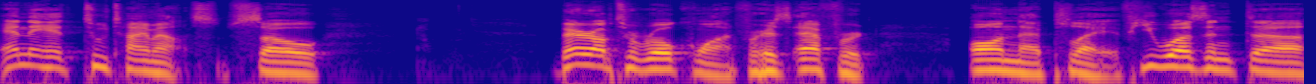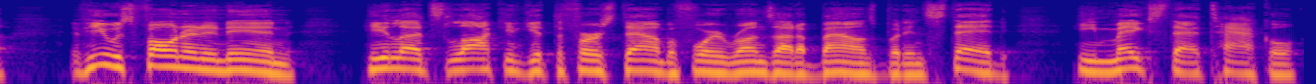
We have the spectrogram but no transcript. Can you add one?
and they had two timeouts. So bear up to roquan for his effort on that play. If he wasn't uh, if he was phoning it in, he lets Lockett get the first down before he runs out of bounds, but instead he makes that tackle,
